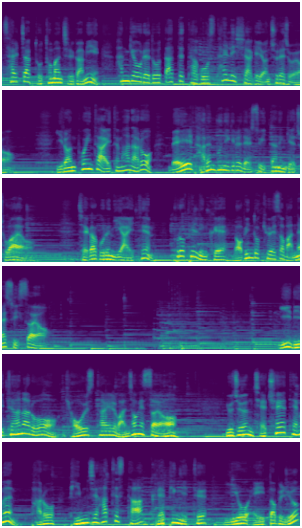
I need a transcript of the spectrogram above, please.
살짝 도톰한 질감이 한겨울에도 따뜻하고 스타일리시하게 연출해줘요. 이런 포인트 아이템 하나로 매일 다른 분위기를 낼 수 있다는 게 좋아요. 제가 고른 이 아이템 프로필 링크에 러빈 도쿄에서 만날 수 있어요. 이 니트 하나로 겨울 스타일 완성했어요. 요즘 제 최애템은 바로 빔즈 하트스타 그래픽 니트 25AW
